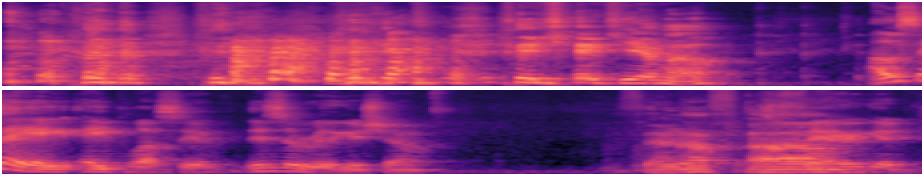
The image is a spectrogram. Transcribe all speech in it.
Guillermo. I would say A, a plus too. This is a really good show. Fair enough. Um, very good.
